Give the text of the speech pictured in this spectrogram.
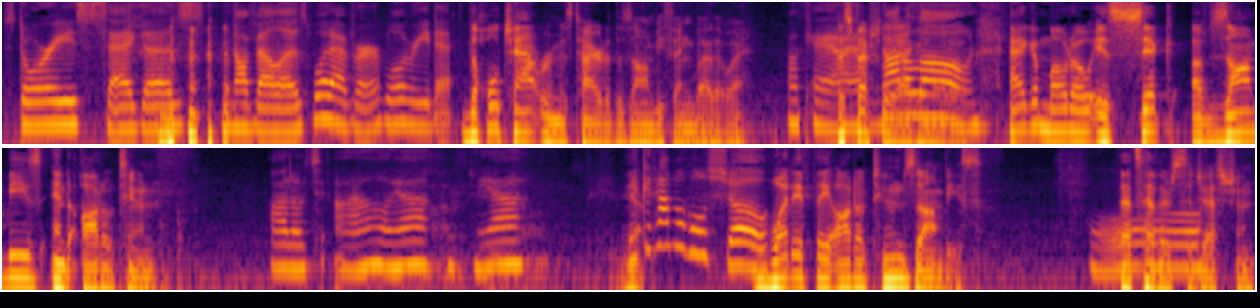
stories, sagas, novellas, whatever. We'll read it. The whole chat room is tired of the zombie thing, by the way. Okay, Especially not Agamotto. alone. Agamotto is sick of zombies and autotune. Auto. Oh yeah, yeah. We Yeah. could have a whole show. What if they auto-tune zombies? That's Heather's Oh. suggestion.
